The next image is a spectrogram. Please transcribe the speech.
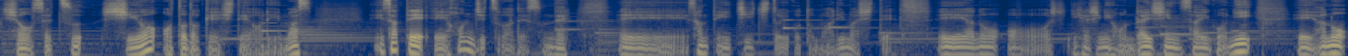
小説、詩をお届けしております。さて、え本日はですね、えー、3.11ということもありまして、えー、あの、東日本大震災後に、え、あの、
